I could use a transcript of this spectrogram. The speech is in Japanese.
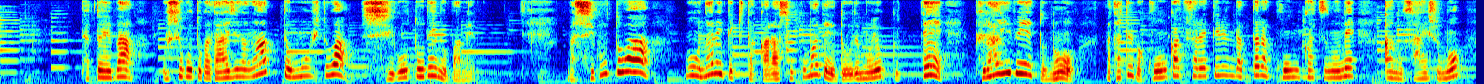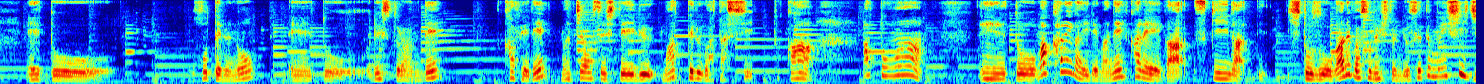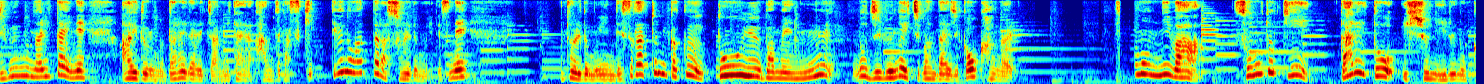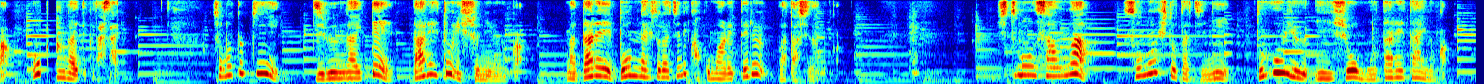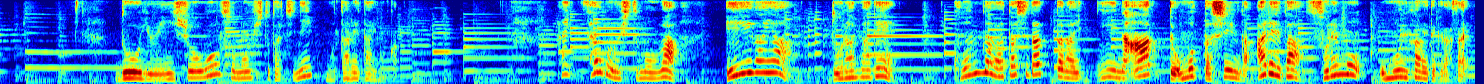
例えばお仕事が大事だなって思う人は仕事での場面、まあ、仕事はもう慣れてきたからそこまでどうでもよくってプライベートの、まあ、例えば婚活されてるんだったら婚活のねあの最初のえっ、ー、とホテルの、えーと、レストランでカフェで待ち合わせしている待ってる私とかあとはえーとまあ、彼がいればね彼が好きな人像があればそれ人に寄せてもいいし自分のなりたいねアイドルの誰々ちゃんみたいな感じが好きっていうのがあったらそれでもいいですね。それでもいいんですがとにかくどういう場面の自分が一番大事かを考える。質問にはその時誰と一緒にいるのかを考えてください。その時自分がいて誰と一緒にいるのか、まあ、誰どんな人たちに囲まれてる私なのか質問3はその人たちにどういう印象を持たれたいのか。どういう印象をその人たちに持たれたいのか。はい最後の質問は映画やドラマでこんな私だったらいいなって思ったシーンがあればそれも思い浮かべてください。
